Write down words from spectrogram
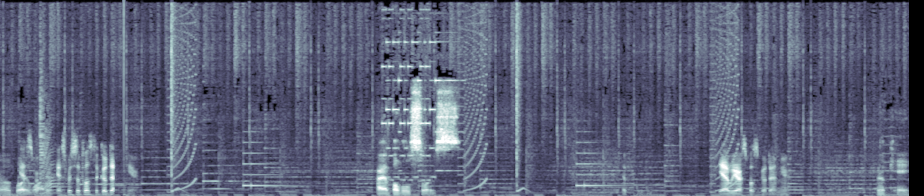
Oh boy, Guess water. we're, guess we're supposed to go down here. Alright, bubble source. Yeah, we are supposed to go down here. Okay.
